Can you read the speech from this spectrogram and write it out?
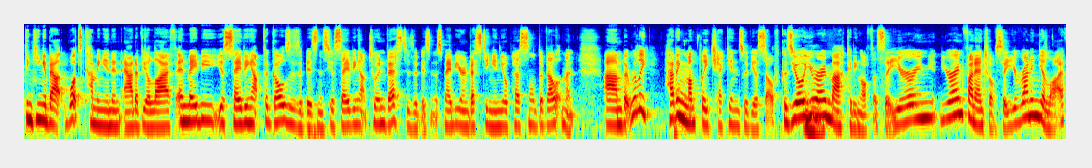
thinking about what's coming in and out of your life, and maybe you're saving up for goals as a business. You're saving up to invest as a business. Maybe you're investing in your personal development. Um, but really having monthly check-ins with yourself because you're your own marketing officer, your own your own financial officer. You're running your life.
